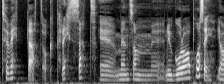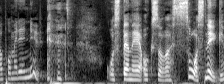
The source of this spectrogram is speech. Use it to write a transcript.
tvättat och pressat. Eh, men som eh, nu går att ha på sig. Jag har på mig det nu. Och den är också så snygg.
